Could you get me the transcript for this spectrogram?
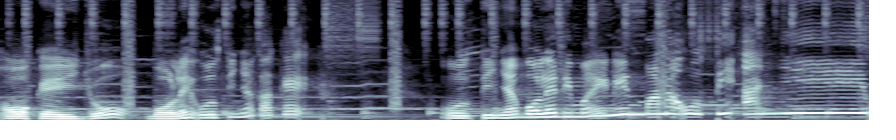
Oke hijau. Boleh ultinya kakek? Ultinya boleh dimainin? Mana ulti anjing?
